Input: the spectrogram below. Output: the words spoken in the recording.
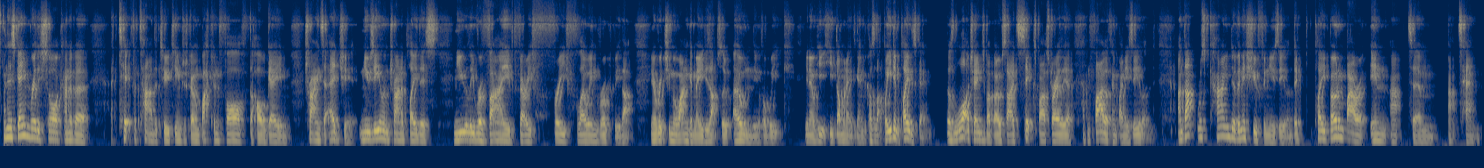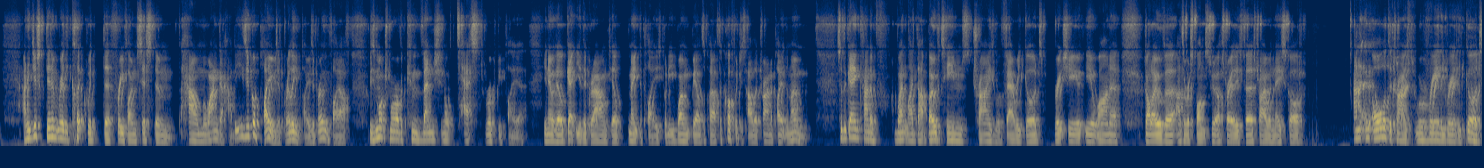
And this game really saw kind of a, a tit for tat of the two teams just going back and forth the whole game, trying to edge it. New Zealand trying to play this newly revived, very free flowing rugby that you know Richie Mo'unga made his absolute own the other week. You know, he he dominated the game because of that, but he didn't play this game. There was a lot of changes by both sides, six by Australia and five, I think, by New Zealand. And that was kind of an issue for New Zealand. They played Beauden Barrett in at um, at 10 and he just didn't really click with the free flowing system how Mo'unga had. He's a good player, he's a brilliant player, he's a brilliant fly half. But he's much more of a conventional test rugby player. You know, he'll get you the ground, he'll make the plays, but he won't be able to play off the cuff, which is how they're trying to play at the moment. So the game kind of went like that. Both teams' tries were very good. Rieko Ioane got over as a response to Australia's first try when they scored. And, and all of the tries were really, really good.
